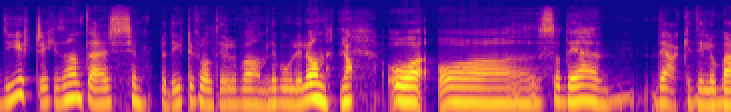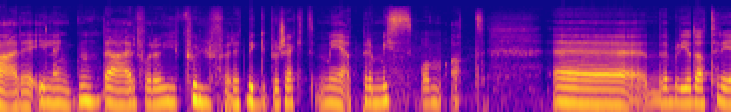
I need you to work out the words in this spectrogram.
dyrt, ikke sant? Det er kjempedyrt i forhold til vanlig boliglån. Ja. Og, og så det, det er ikke til å bære i lengden. Det er for å fullføre et byggeprosjekt med et premiss om at eh, det blir jo da tre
